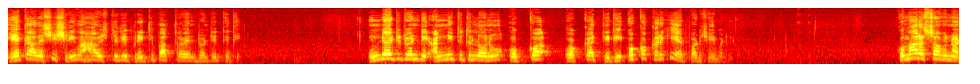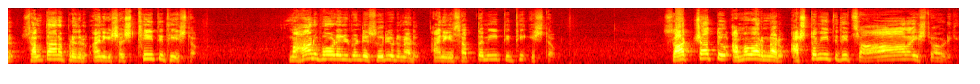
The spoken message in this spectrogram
ఏకాదశి శ్రీ మహావిష్ణుకి ప్రీతిపాత్రమైనటువంటి తిథి. ఉండేటటువంటి అన్ని తిథుల్లోనూ ఒక్క ఒక్క తిథి ఒక్కొక్కరికి ఏర్పాటు చేయబడింది. కుమారస్వామి ఉన్నాడు సంతాన ప్రజలు ఆయనకి షష్ఠీ తిథి ఇష్టం. మహానుభావుడైనటువంటి సూర్యుడు నాడు ఆయనకి సప్తమి తిథి ఇష్టం. సాక్షాత్తు అమ్మవారు ఉన్నారు. అష్టమి తిథి చాలా ఇష్టం ఆవిడికి.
